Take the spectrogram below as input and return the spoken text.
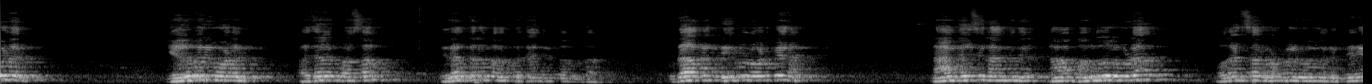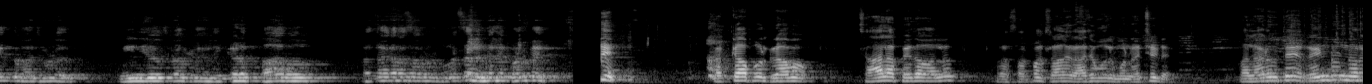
ఓడని గెలవని ఓడని ప్రజల కోసం నిరంతరం మన ప్రజా ఉండాలి. ఉదాహరణకు నేను కూడా ఓడిపోయినా నాకు తెలిసి నాకు నా బంధువులు కూడా మొదటిసారి ఓడిపోయిన వాళ్ళు పేరెంత మంచి ఉండదు మీ నియోజకవర్గం ఇక్కడ బారు రత్నాకర సభ మూడుసార్లు ఎమ్మెల్యే పడిపోయింది కక్కాపూర్ గ్రామం. చాలా పేదవాళ్ళు సర్పంచ్ రాలే రాజమౌళి మొన్న వచ్చిండే వాళ్ళు అడిగితే రెండున్నర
